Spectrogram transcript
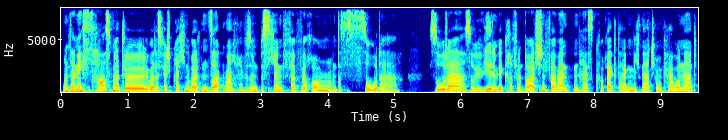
Unser nächstes Hausmittel, über das wir sprechen wollten, sorgt manchmal für so ein bisschen Verwirrung und das ist Soda. Soda, so wie wir den Begriff im Deutschen verwenden, heißt korrekt eigentlich Natriumcarbonat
